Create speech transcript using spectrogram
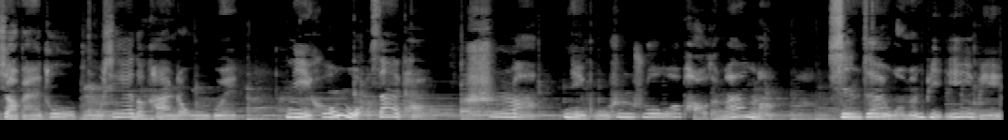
小白兔不屑地看着乌龟：“你和我赛跑？是啊。”你不是说我跑得慢吗？现在我们比一比，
